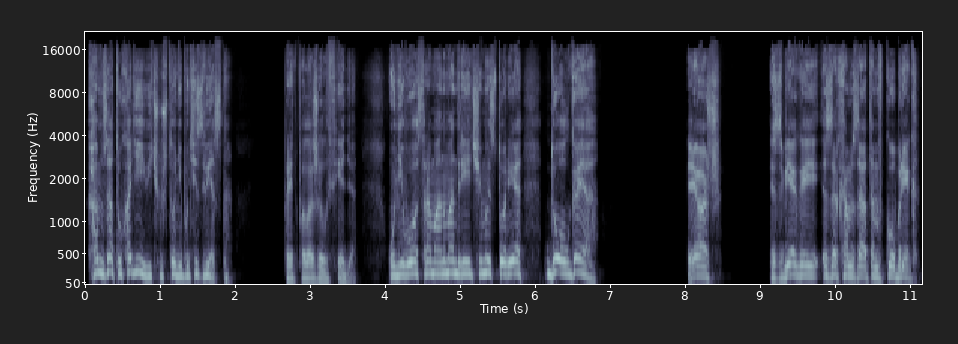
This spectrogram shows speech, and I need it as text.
Хамзату Хадиевичу что-нибудь известно?» — предположил Федя. «У него с Романом Андреевичем история долгая». «Лёш, сбегай за Хамзатом в кубрик»,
